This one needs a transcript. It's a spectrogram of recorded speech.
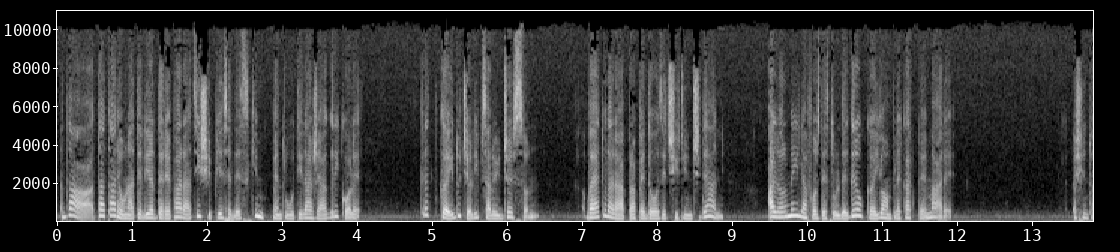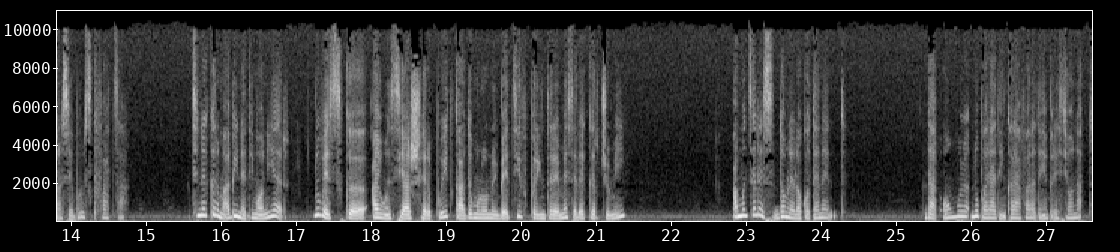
Da, tata are un atelier de reparații și piese de schimb pentru utilaje agricole. Cred că îi duce lipsa lui Jason. Băiatul are aproape 25 de ani. Alor mei le-a fost destul de greu că eu am plecat pe mare." Își întoarse brusc fața. Ține cârma bine, timonier. Nu vezi că ai un siaj șerpuit ca domnul unui bețiv printre mesele cărciumii?" Am înțeles, domnule locotenent." Dar omul nu părea din care afară de impresionat.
